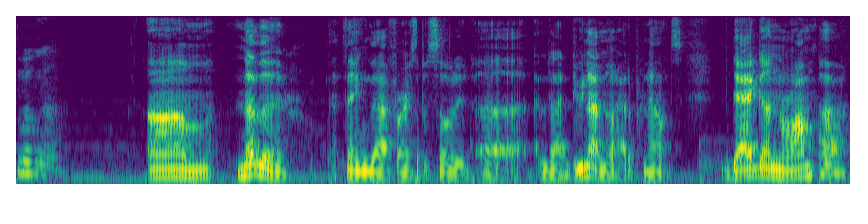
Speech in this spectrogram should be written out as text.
moving on. Um, another thing that I first episoded uh, that I do not know how to pronounce, Dagon Rampa.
